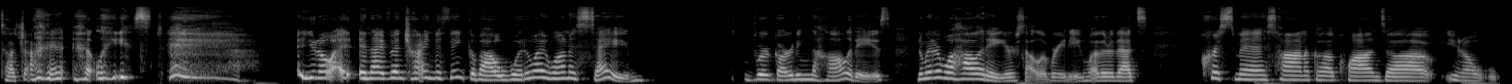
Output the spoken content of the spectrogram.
touch on it at least. You know, I, and I've been trying to think about what do I want to say regarding the holidays, no matter what holiday you're celebrating, whether that's Christmas, Hanukkah, Kwanzaa, you know,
